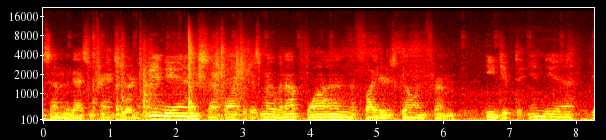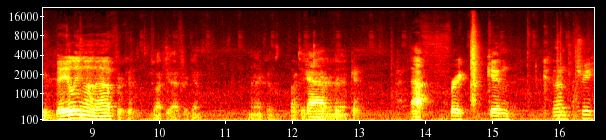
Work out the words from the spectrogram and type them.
Sending the guys from Transjordan to India. South Africa's moving up one. The fighters going from Egypt to India. You're bailing on Africa. Fuck Africa. America's Fuck take care of that. Africa. African country.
